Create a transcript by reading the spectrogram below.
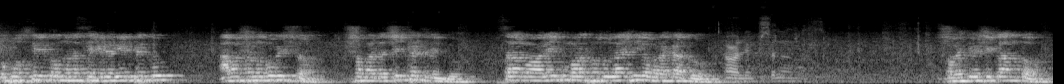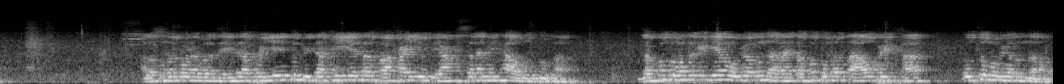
উপস্থিত অন্যান্য সেক্রেটারিয়েট বিন্দু আমার সঙ্গে ভবিষ্য সমাজের শিক্ষার্থী বিন্দু সালামু আলাইকুম রহমতুল্লাহি ওবরাকাতু সবাইকে বেশি ক্লান্ত। আলোচনা করে বলে যে ইদা ফাইয়াতু বিতাহিয়াতা ফাহাইয়ু বিআহসানা মিনহা আও যখন তোমাদেরকে গিয়ে অভিবাদন জানায়, তখন তোমরা তা অপেক্ষা উত্তম অভিবাদন জানাও।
